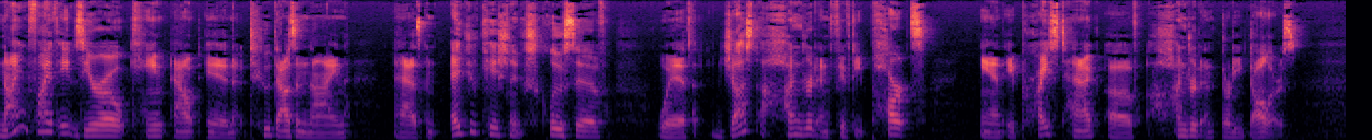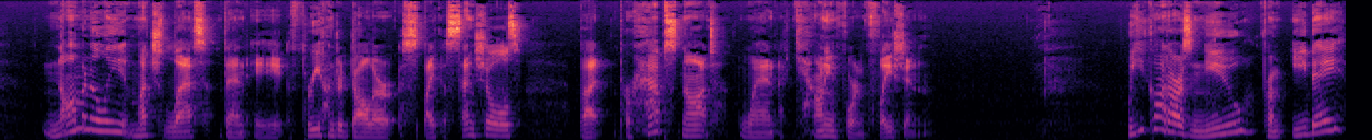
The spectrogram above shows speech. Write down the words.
9580 came out in 2009 as an education exclusive with just 150 parts and a price tag of $130. Nominally much less than a $300 Spike Essentials, but perhaps not when accounting for inflation. We got ours new from eBay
